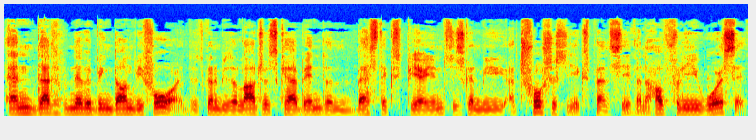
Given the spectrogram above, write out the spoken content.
And that's never been done before. It's going to be the largest cabin, the best experience. It's going to be atrociously expensive and hopefully worth it.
